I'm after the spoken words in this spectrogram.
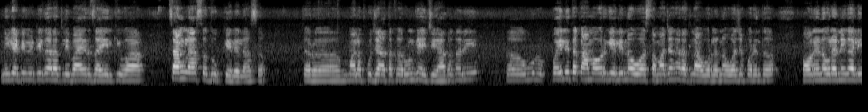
निगेटिव्हिटी घरातली बाहेर जाईल किंवा चांगलं असतं धूप केलेलं असं. तर मला पूजा आता करून घ्यायची. आता तरी तर पहिली तर कामावर गेली नऊ वाजता. माझ्या घरातलं आवरलं नऊ वाजेपर्यंत. पावणे नऊला निघाली.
